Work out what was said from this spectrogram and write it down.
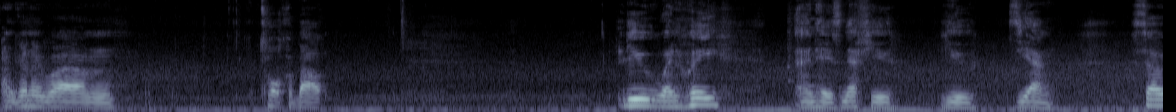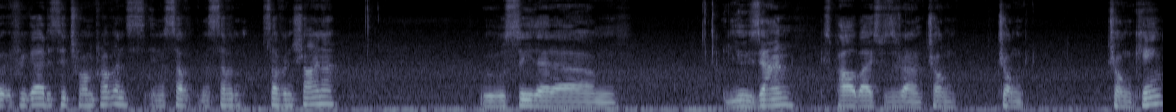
I'm going to um, talk about Liu Wenhui and his nephew Liu Xiang. So if we go to Sichuan province in, the in the southern, southern China, we will see that um, Liu Xiang his power base was around Chong, Chong, Chongqing,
